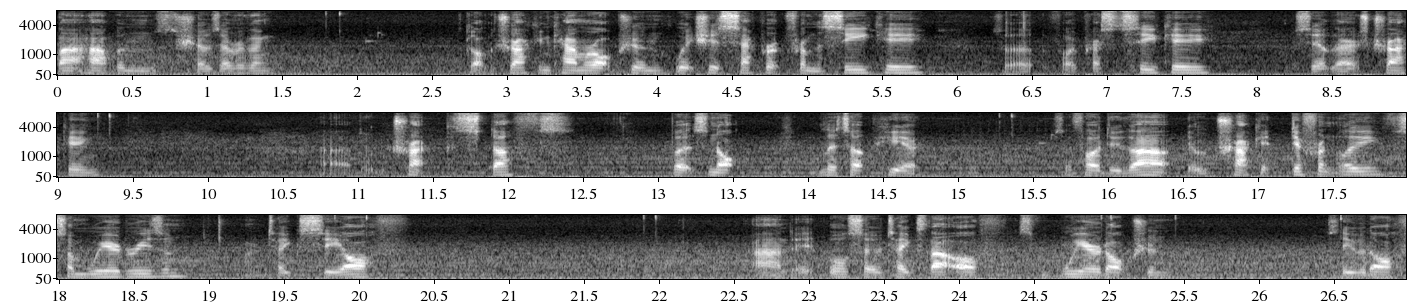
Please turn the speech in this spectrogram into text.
that happens, shows everything. It's got the tracking camera option, which is separate from the C key. So if I press the C key, see up there it's tracking. Uh, it will track stuffs, but it's not lit up here. So if I do that, it will track it differently for some weird reason. I take C off. And it also takes that off. It's a weird option leave it off.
